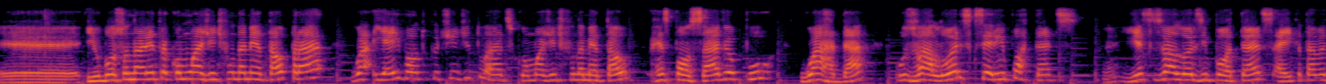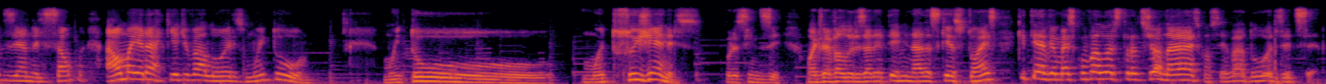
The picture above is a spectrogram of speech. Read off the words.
É, e o Bolsonaro entra como um agente fundamental para. E aí volta o que eu tinha dito antes, como um agente fundamental responsável por guardar os valores que seriam importantes né? E esses valores importantes, aí que eu estava dizendo, eles são. Há uma hierarquia de valores muito. muito. muito sui generis, por assim dizer, onde vai valorizar determinadas questões que têm a ver mais com valores tradicionais, conservadores, etc.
